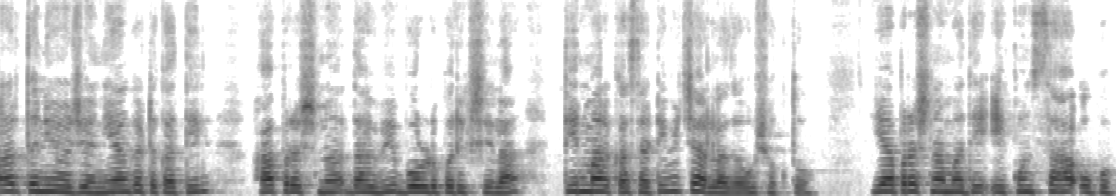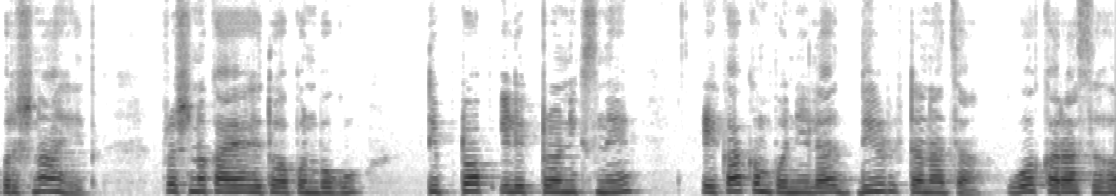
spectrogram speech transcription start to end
अर्थनियोजन या घटकातील हा प्रश्न दहावी बोर्ड परीक्षेला तीन मार्कासाठी विचारला जाऊ शकतो. या प्रश्नामध्ये एकूण सहा उपप्रश्न आहेत. प्रश्न काय आहे तो आपण बघू. टिपटॉप इलेक्ट्रॉनिक्सने एका कंपनीला दीड टनाचा व करासह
